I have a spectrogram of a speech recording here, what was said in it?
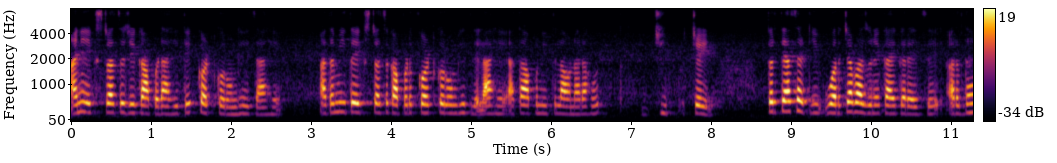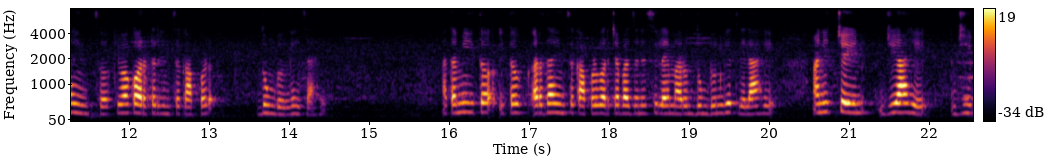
आणि एक्स्ट्राचं जे कापड आहे ते कट करून घ्यायचं आहे. आता मी इथं एक्स्ट्राचं कापड कट करून घेतलेलं आहे. आता आपण इथं लावणार आहोत झीप चेन तर त्यासाठी वरच्या बाजूने काय करायचे अर्धा इंच किंवा क्वार्टर इंच कापड दुमडून घ्यायचं आहे. आता मी इथं इथं अर्धा इंच कापड वरच्या बाजूने सिलाई मारून दुमडून घेतलेलं आहे. आणि चेन जी आहे झीप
